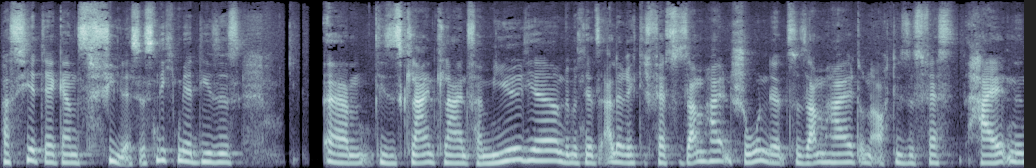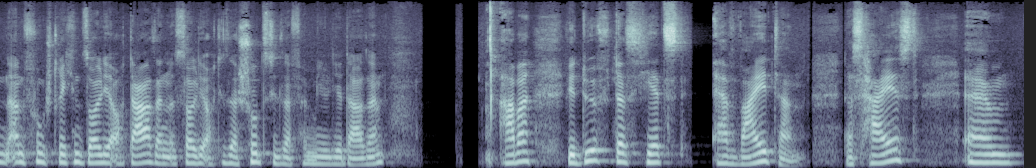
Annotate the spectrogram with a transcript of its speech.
passiert ja ganz viel. Es ist nicht mehr dieses ähm, dieses klein-klein Familie und wir müssen jetzt alle richtig fest zusammenhalten. Schon der Zusammenhalt und auch dieses Festhalten in Anführungsstrichen soll ja auch da sein. Es soll ja auch dieser Schutz dieser Familie da sein. Aber wir dürfen das jetzt erweitern. Das heißt, ähm,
